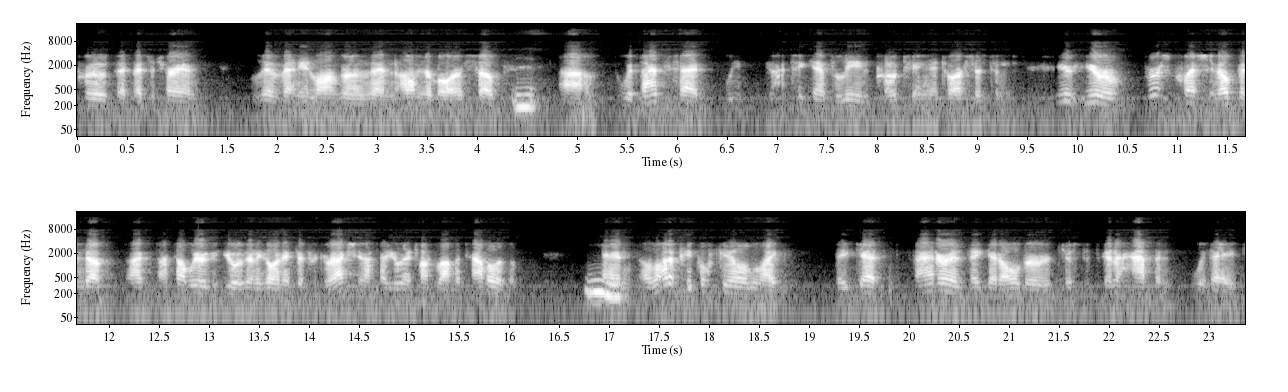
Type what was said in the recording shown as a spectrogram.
prove that vegetarians live any longer than omnivores. So, mm-hmm. um, with that said, we've got to get lean protein into our systems. Your, your first question opened up. I, I thought we were, you were going to go in a different direction. I thought you were going to talk about metabolism. Mm. And a lot of people feel like they get fatter as they get older. Just it's going to happen with age,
